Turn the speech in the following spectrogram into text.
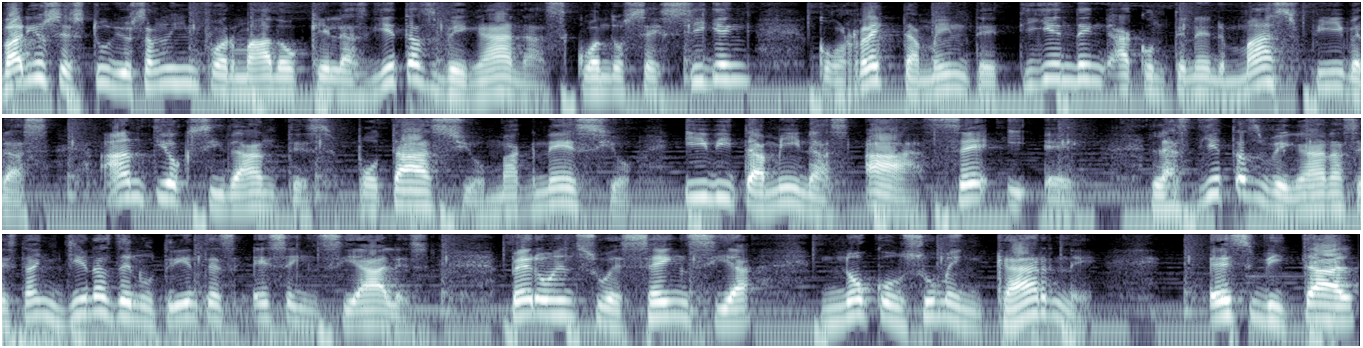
Varios estudios han informado que las dietas veganas, cuando se siguen correctamente, tienden a contener más fibras, antioxidantes, potasio, magnesio y vitaminas A, C y E. Las dietas veganas están llenas de nutrientes esenciales, pero en su esencia no consumen carne. Es vital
